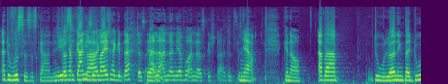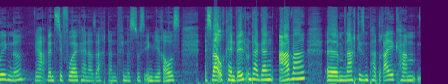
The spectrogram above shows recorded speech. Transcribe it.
Ah, du wusstest es gar nicht. Nee, ich habe gar nicht so weiter gedacht, dass ja. alle anderen ja woanders gestartet sind. Ja, genau. Aber du, Learning by Doing, ne? Ja. Wenn es dir vorher keiner sagt, dann findest du es irgendwie raus. Es war auch kein Weltuntergang, aber ähm, nach diesem Paar 3 kamen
